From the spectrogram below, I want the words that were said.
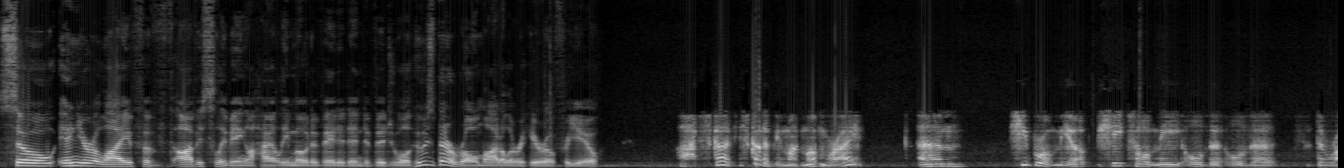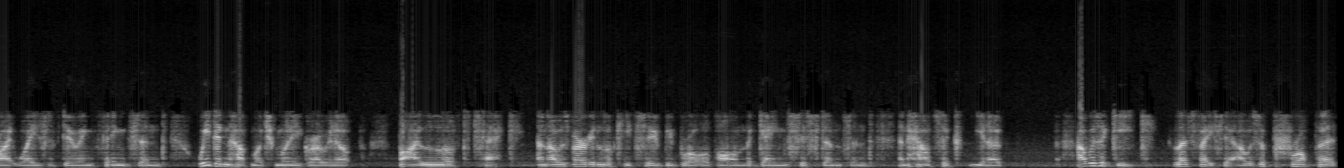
So, in your life of obviously being a highly motivated individual, who's been a role model or a hero for you? Oh, it's got it's got to be my mum, right? Um, she brought me up. She taught me all the all the the right ways of doing things, and we didn't have much money growing up, but I loved tech, and I was very lucky to be brought up on the game systems and and how to you know. I was a geek. Let's face it. I was a proper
